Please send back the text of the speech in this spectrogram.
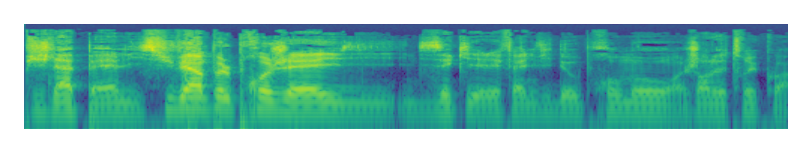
je l'appelle. Il suivait un peu le projet. Il, il disait qu'il allait faire une vidéo promo, genre de truc, quoi.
